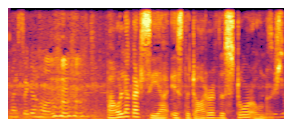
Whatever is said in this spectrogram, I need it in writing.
My second home. Paola Garcia is the daughter of the store owners.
